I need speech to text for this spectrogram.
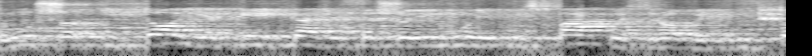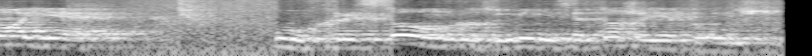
Тому що і той, який кажеться, що пакость робить, і то є у Христовому розумінні, це теж є ближнім.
